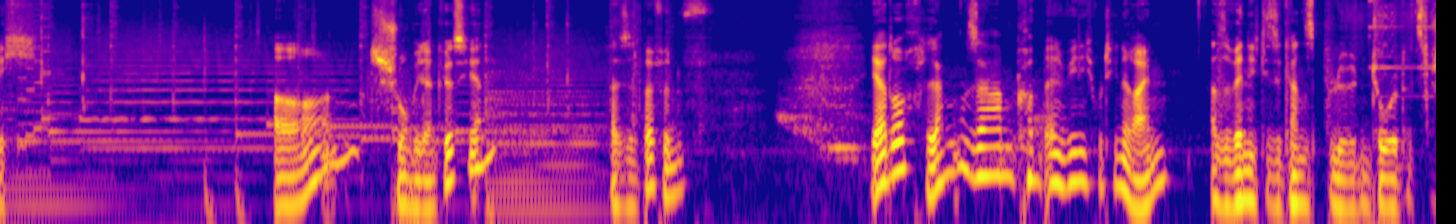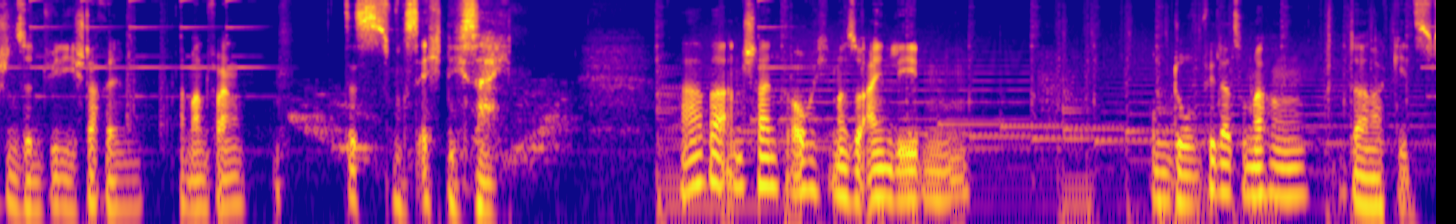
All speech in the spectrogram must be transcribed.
dich. Und schon wieder ein Küsschen. Das ist bei 5. Ja doch, langsam kommt ein wenig Routine rein. Also wenn nicht diese ganz blöden Tode dazwischen sind, wie die Stacheln am Anfang. Das muss echt nicht sein. Aber anscheinend brauche ich immer so ein Leben, um doofen Fehler zu machen. Danach geht's.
